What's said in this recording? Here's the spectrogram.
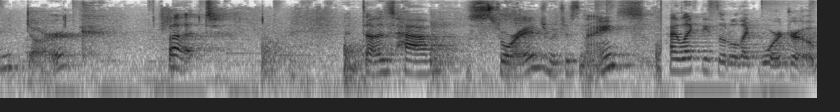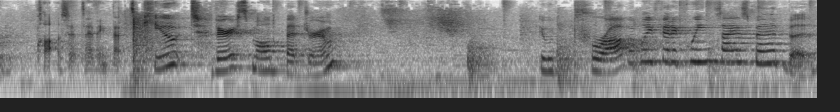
Very dark, but it does have storage, which is nice. I like these little like wardrobe closets. I think that's cute. Very small bedroom. It would probably fit a queen size bed, but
